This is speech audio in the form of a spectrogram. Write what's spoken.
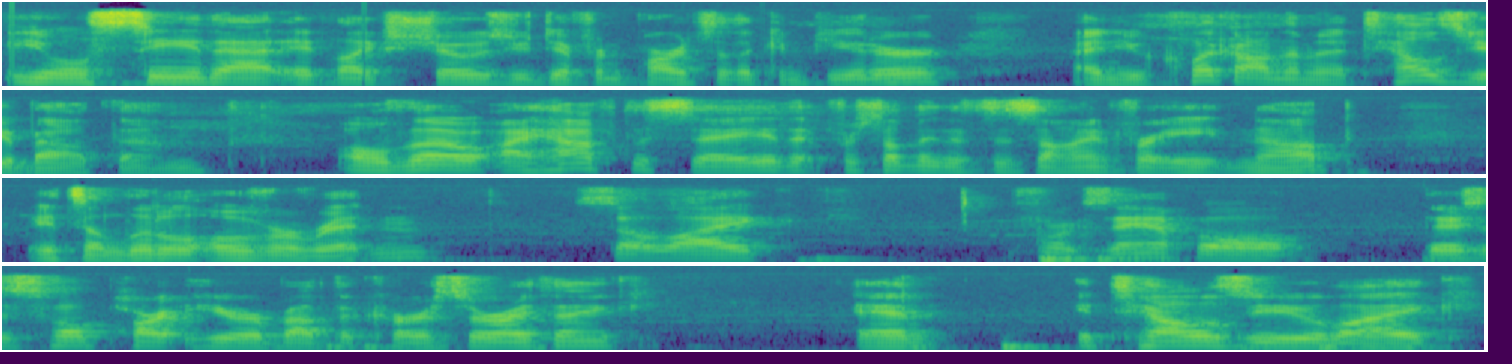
you'll see that it like shows you different parts of the computer and you click on them and it tells you about them. Although I have to say that for something that's designed for eight and up, it's a little overwritten. So like, for example, there's this whole part here about the cursor, I think, and it tells you like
